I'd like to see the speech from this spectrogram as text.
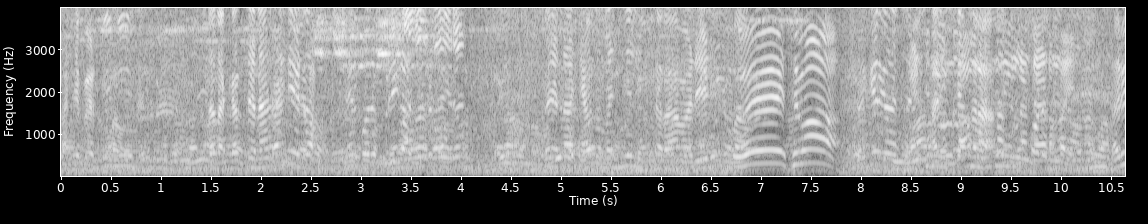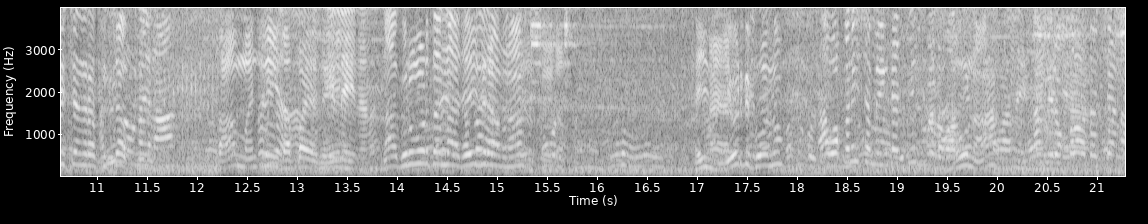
మంచి పెడుతున్నాను నాన్న కరెక్టేనా నాకేమైనా మంచినీళ్ళు ఇస్తారా వాడేడి శివ హరిశ్చంద్ర హరిశ్చంద్ర స్విచ్ ఆఫ్. సామ్ మంచి డబ్బా నా గురుమూర్తి అన్న జై శ్రీరామ్ నా. అయ్యింది ఎవరిది ఫోను? ఒక్క నిమిషం ఇంకా తీసుకుంటాం అవునా? మీరు ఒక్క వచ్చాను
